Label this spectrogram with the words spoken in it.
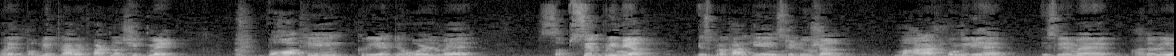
और एक पब्लिक प्राइवेट पार्टनरशिप में बहुत ही क्रिएटिव वर्ल्ड में सबसे प्रीमियर इस प्रकार की इंस्टीट्यूशन महाराष्ट्र को मिली है। इसलिए मैं आदरणीय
